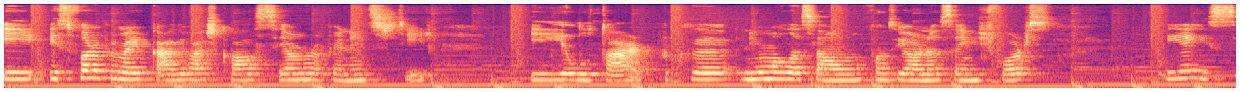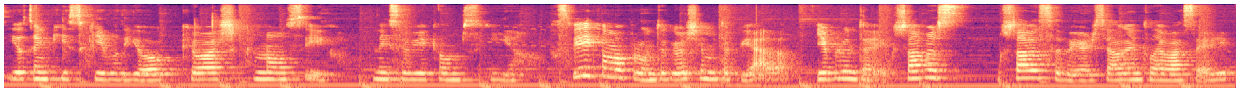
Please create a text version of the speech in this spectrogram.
e, e se for o primeiro caso, eu acho que vale sempre a pena insistir e lutar, porque nenhuma relação funciona sem esforço, e é isso. Eu tenho que ir seguir o Diogo, que eu acho que não sigo, nem sabia que ele me seguia. Recebi aqui uma pergunta que eu achei muita piada, e eu perguntei, gostava, gostava de saber se alguém te leva a sério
